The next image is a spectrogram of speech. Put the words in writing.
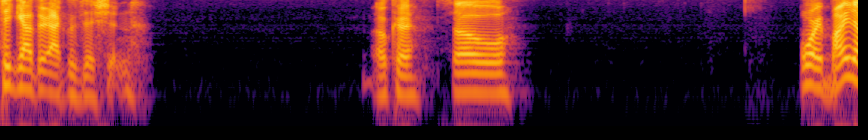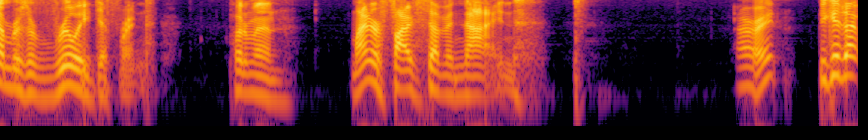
Taking out their acquisition. Okay. So Boy, my numbers are really different. put them in. Mine are 579. All right. Because I,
